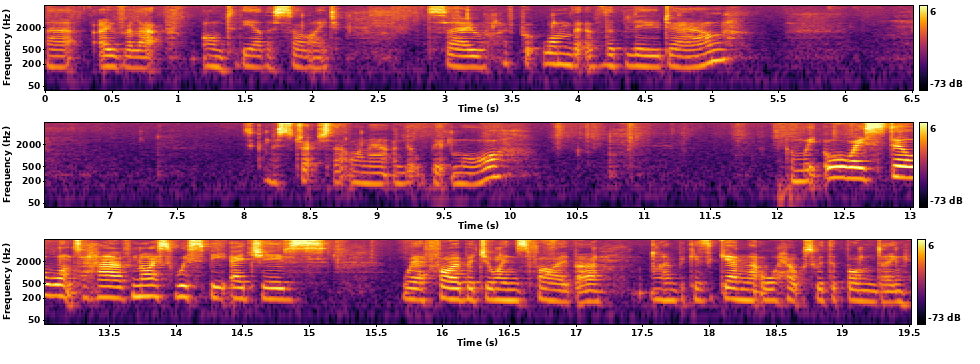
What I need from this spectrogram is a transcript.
uh, overlap onto the other side. So I've put one bit of the blue down. Just going to stretch that one out a little bit more. And we always still want to have nice wispy edges where fibre joins fibre. um, because again that all helps with the bonding.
